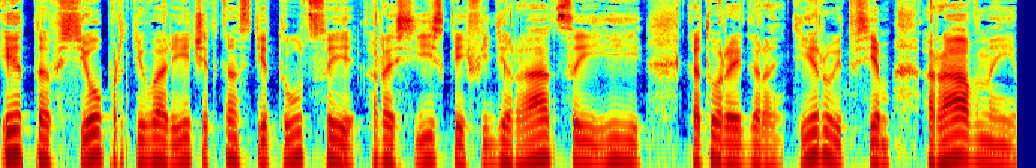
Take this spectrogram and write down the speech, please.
это все противоречит Конституции Российской Федерации, которая гарантирует всем равные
